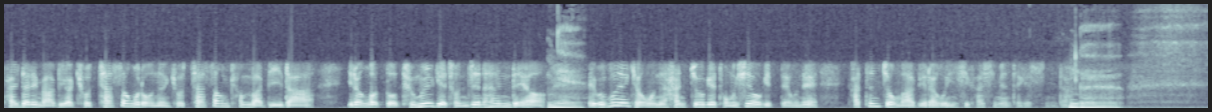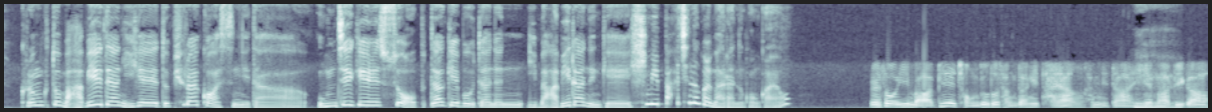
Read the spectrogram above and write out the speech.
팔다리 마비가 교차성으로 오는 교차성 편마비다. 이런 것도 드물게 존재는 하는데요. 네. 대부분의 경우는 한쪽에 동시에 오기 때문에 같은 쪽 마비라고 인식하시면 되겠습니다. 네. 그럼 또 마비에 대한 이해도 필요할 것 같습니다. 움직일 수 없다기보다는 이 마비라는 게 힘이 빠지는 걸 말하는 건가요? 그래서 이 마비의 정도도 상당히 다양합니다. 이게 네. 마비가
